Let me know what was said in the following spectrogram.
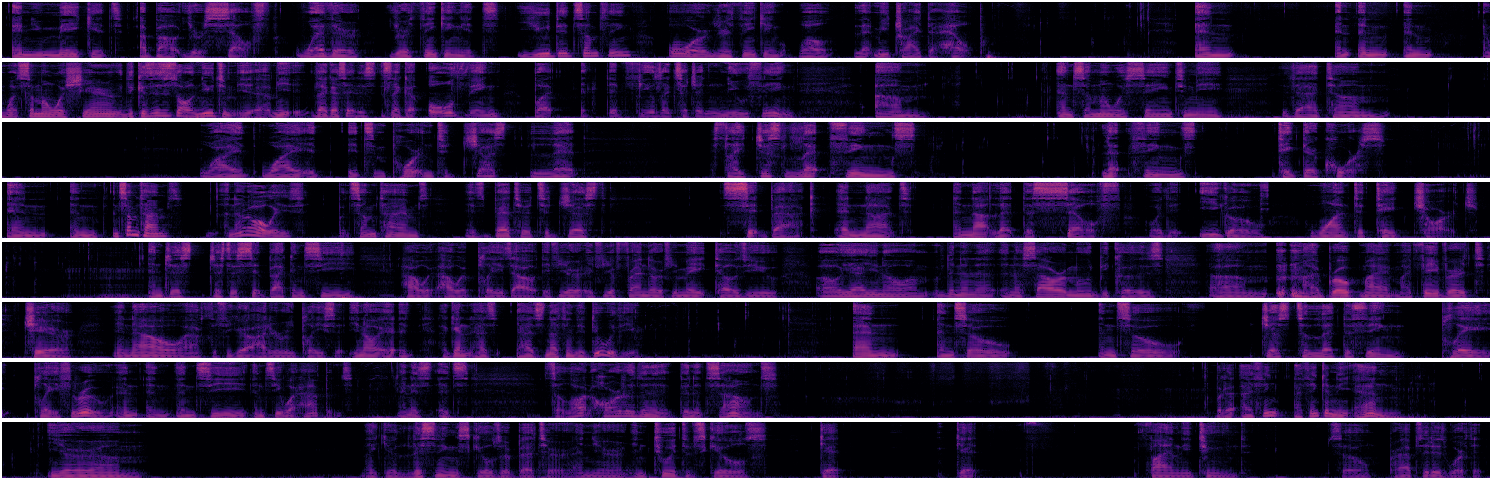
and you make it about yourself, whether you're thinking it's you did something or you're thinking, well, let me try to help and and and and and what someone was sharing because this is all new to me. I mean, like I said, it's, it's like an old thing, but it, it feels like such a new thing. Um, and someone was saying to me that um, why why it it's important to just let it's like just let things let things take their course. And and and sometimes, not always, but sometimes it's better to just sit back and not and not let the self or the ego want to take charge. And just just to sit back and see how it how it plays out. If your if your friend or if your mate tells you, "Oh yeah, you know, um, I've been in a in a sour mood because um, I broke my, my favorite chair and now I have to figure out how to replace it. You know, it, it again has has nothing to do with you. And and so and so just to let the thing play play through and, and, and see and see what happens. And it's it's it's a lot harder than it than it sounds. But I, I think I think in the end, your um, like your listening skills are better, and your intuitive skills get get finely tuned. So perhaps it is worth it.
